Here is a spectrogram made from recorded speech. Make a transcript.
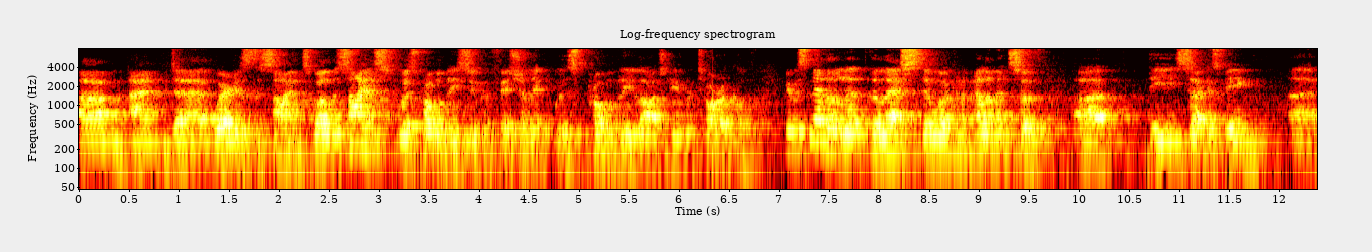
Um, and uh, where is the science? Well, the science was probably superficial. It was probably largely rhetorical. It was nevertheless, there were kind of elements of uh, the circus being uh,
